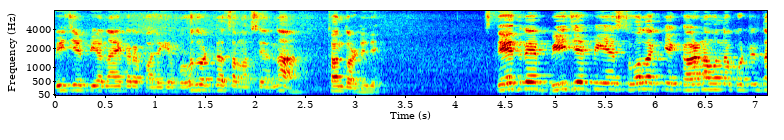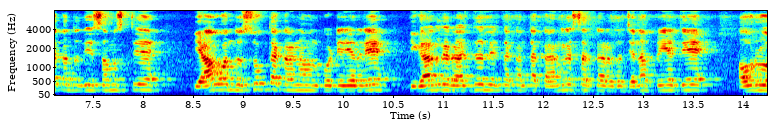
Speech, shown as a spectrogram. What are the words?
ಬಿಜೆಪಿಯ ನಾಯಕರ ಪಾಲಿಗೆ ಬಹುದೊಡ್ಡ ಸಮಸ್ಯೆಯನ್ನು ತಂದೊಡ್ಡಿದೆ. ಸ್ನೇಹಿತರೆ, ಬಿಜೆಪಿಯ ಸೋಲಕ್ಕೆ ಕಾರಣವನ್ನು ಕೊಟ್ಟಿರ್ತಕ್ಕಂಥದ್ದು ಈ ಸಂಸ್ಥೆ ಯಾವ ಒಂದು ಸೂಕ್ತ ಕಾರಣವನ್ನು ಕೊಟ್ಟಿದೆ ಅಂದ್ರೆ ಈಗಾಗಲೇ ರಾಜ್ಯದಲ್ಲಿರ್ತಕ್ಕಂಥ ಕಾಂಗ್ರೆಸ್ ಸರ್ಕಾರದ ಜನಪ್ರಿಯತೆ, ಅವರು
